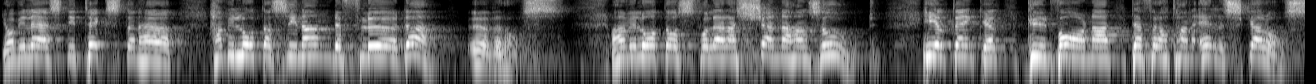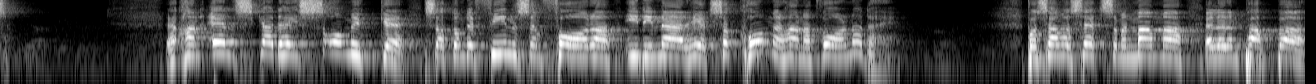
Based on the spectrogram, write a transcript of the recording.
Ja, vi läste i texten här att han vill låta sin ande flöda över oss. Och han vill låta oss få lära känna hans ord. Helt enkelt, Gud varnar därför att han älskar oss. Eh, han älskar dig så mycket så att om det finns en fara i din närhet så kommer han att varna dig. På samma sätt som en mamma eller en pappa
